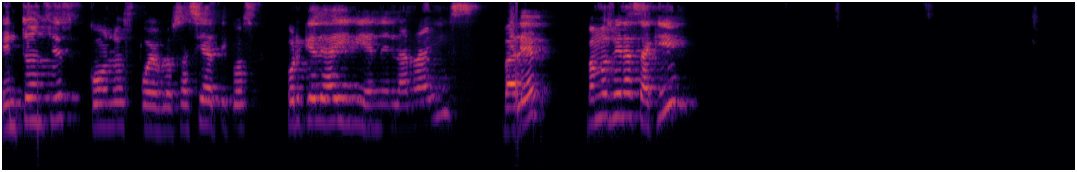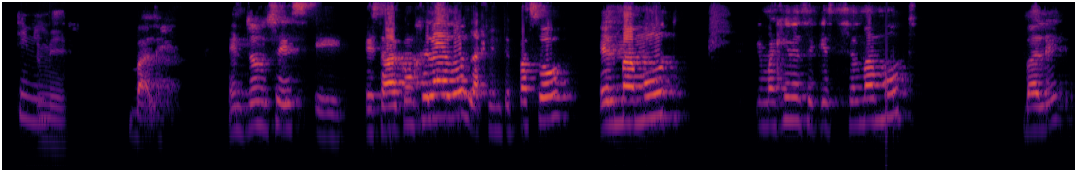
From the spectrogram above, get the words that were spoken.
entonces con los pueblos asiáticos, porque de ahí viene la raíz, ¿Vale? ¿Vamos bien hasta aquí? Sí. Vale. Entonces, eh, estaba congelado, la gente pasó, el mamut, imagínense que este es el mamut, ¿vale?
